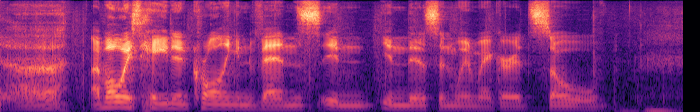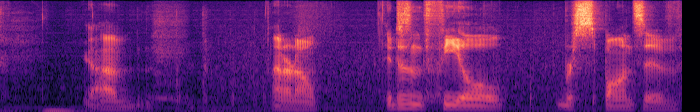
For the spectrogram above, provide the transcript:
I've always hated crawling in vents in in this and Wind Waker. It's so, um, I don't know. It doesn't feel responsive.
